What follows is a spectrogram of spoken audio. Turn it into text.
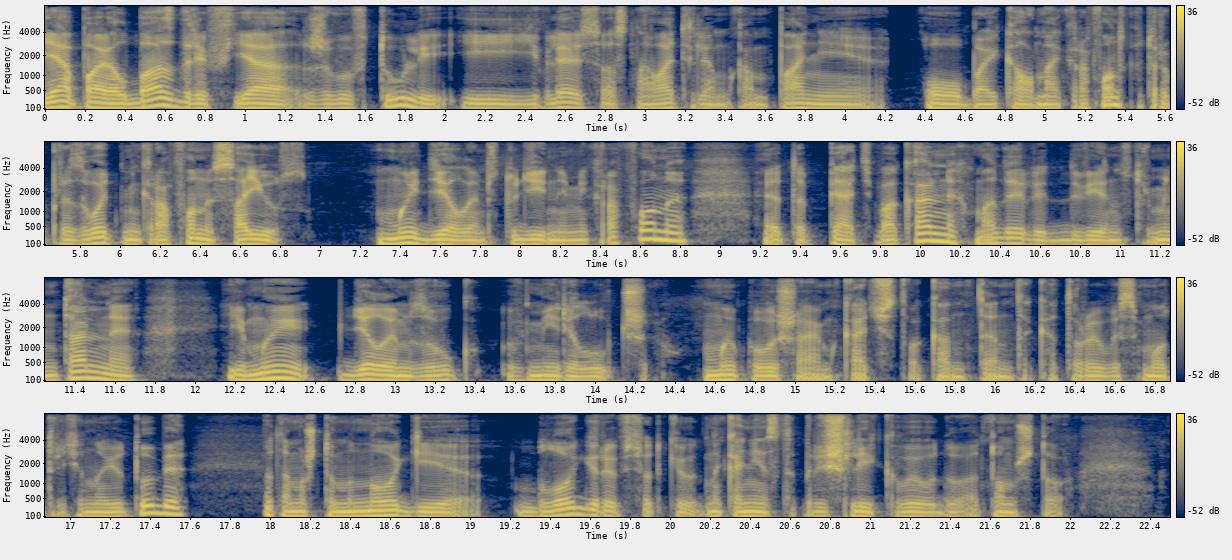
Я Павел Баздрев, я живу в Туле и являюсь основателем компании ООО «Байкал Микрофон», которая производит микрофоны «Союз». Мы делаем студийные микрофоны, это пять вокальных моделей, две инструментальные, и мы делаем звук в мире лучше. Мы повышаем качество контента, который вы смотрите на YouTube, потому что многие блогеры все-таки наконец-то пришли к выводу о том, что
